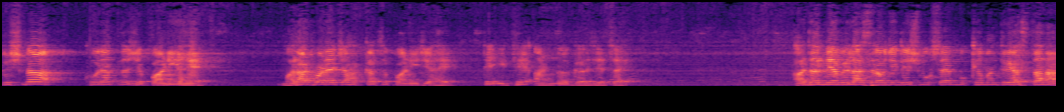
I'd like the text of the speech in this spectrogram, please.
कृष्णा खोऱ्यातलं जे पाणी आहे मराठवाड्याच्या हक्काचं पाणी जे आहे ते इथे आणणं गरजेचं आहे. आदरणीय विलासरावजी देशमुख साहेब मुख्यमंत्री असताना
